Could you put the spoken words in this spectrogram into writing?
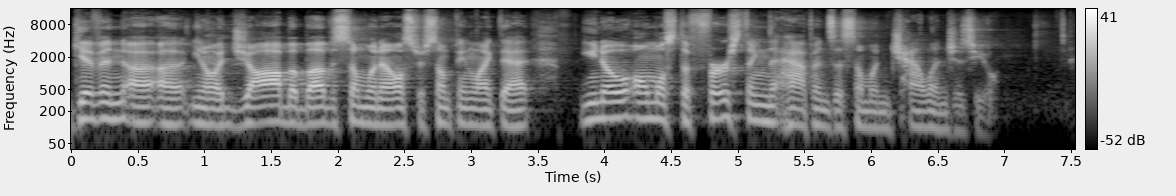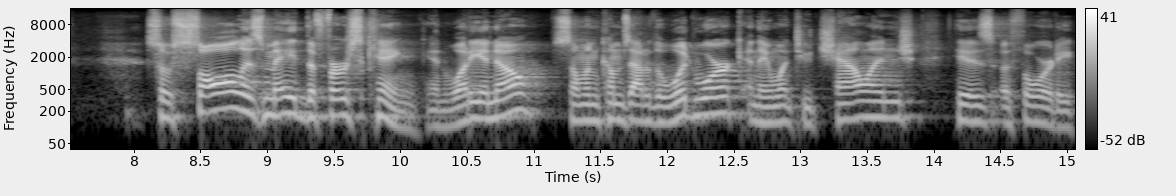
given a, a, you know, a job above someone else or something like that, you know almost the first thing that happens is someone challenges you. So Saul is made the first king. And what do you know? Someone comes out of the woodwork and they want to challenge his authority.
